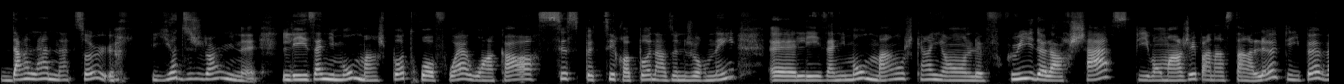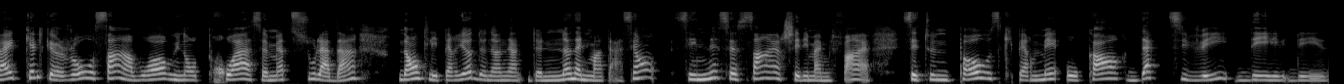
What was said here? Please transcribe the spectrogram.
dans la nature, il y a du jeûne. Les animaux ne mangent pas trois fois ou encore six petits repas dans une journée. Euh, les animaux mangent quand ils ont le fruit de leur chasse, puis ils vont manger pendant ce temps-là, puis ils peuvent être quelques jours sans avoir une autre proie à se mettre sous la dent. Donc, les périodes de non-alimentation, c'est nécessaire chez les mammifères. C'est une pause qui permet au corps d'activer des,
